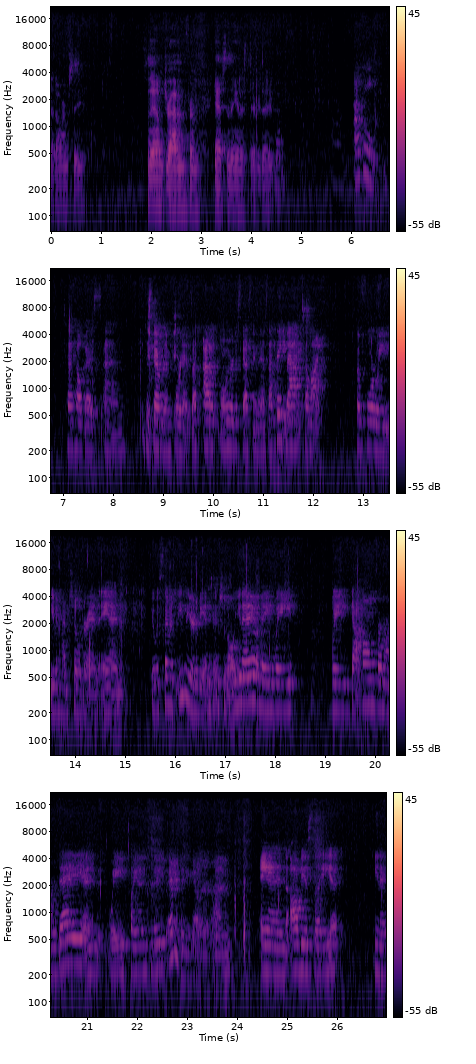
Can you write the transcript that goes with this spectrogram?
at RMC. So now I'm driving from Gadsden to Anniston every day, but I think to help us um, discover the importance, I, I, when we were discussing this, I think back to like before we even had children, and it was so much easier to be intentional. You know, I mean, we we got home from our day and we plan to move everything together. Um, and obviously, you know,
